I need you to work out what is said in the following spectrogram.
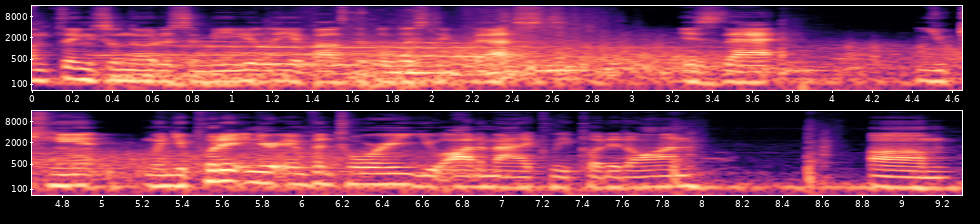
Some things you'll notice immediately about the ballistic vest is that you can't, when you put it in your inventory, you automatically put it on um,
